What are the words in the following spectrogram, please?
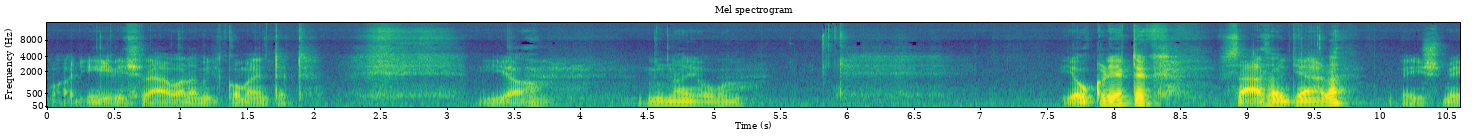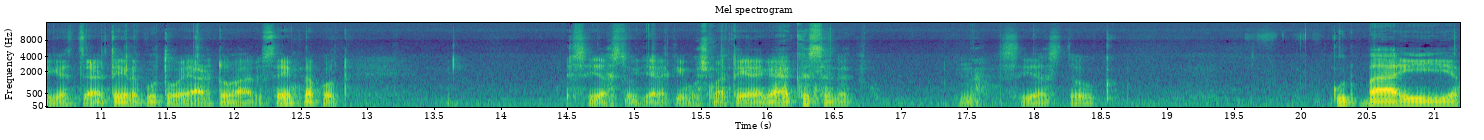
vagy ír is rá valamit, kommentet. Ja, na jó van. Jók lértek, századjára, és még egyszer tényleg utoljára további szép napot. Sziasztok gyerekek, most már tényleg elköszönök. Na, sziasztok. Goodbye.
